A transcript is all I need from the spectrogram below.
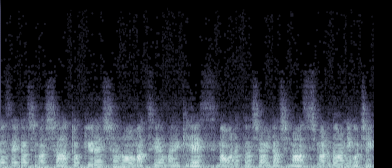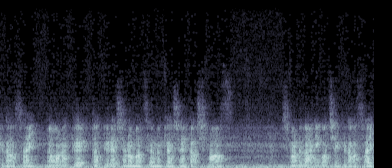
待たせいたしました。特急列車の松山行きです。まもなく発車をいたします。閉まるドアにご注意ください。まもなく特急列車の松山行き発車いたします。閉まるドアにご注意ください。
